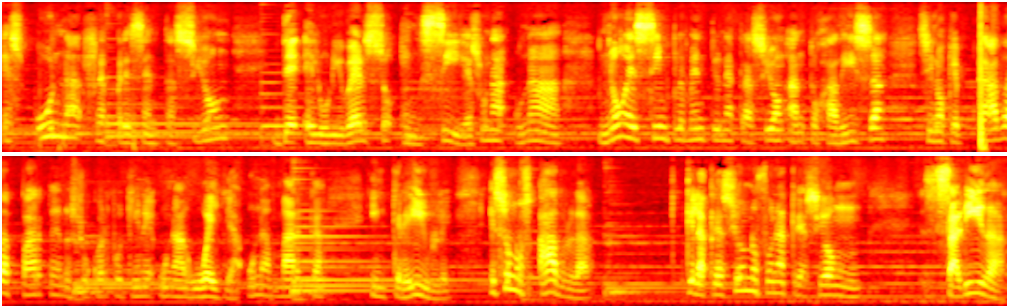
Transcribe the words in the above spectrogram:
es una representación del universo en sí. Es una, una, no es simplemente una creación antojadiza, sino que cada parte de nuestro cuerpo tiene una huella, una marca increíble. Eso nos habla que la creación no fue una creación salida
